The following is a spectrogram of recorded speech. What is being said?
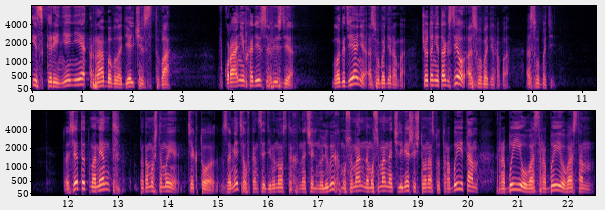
искоренение рабовладельчества. В Коране и в хадисах везде. Благодеяние – освободи раба. Что-то не так сделал – освободи раба. Освободи. То есть этот момент, потому что мы, те, кто заметил, в конце 90-х, в начале нулевых, мусульман, на мусульман начали вешать, что у нас тут рабы, там рабы, у вас рабы, у вас там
